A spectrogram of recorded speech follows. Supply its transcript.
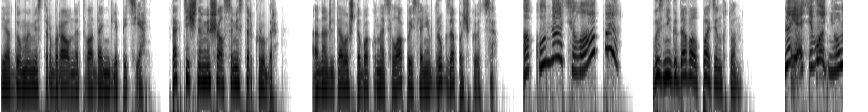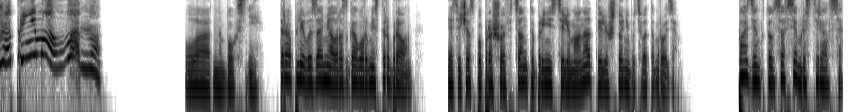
«Я думаю, мистер Браун, это вода не для питья». Тактично вмешался мистер Крубер. Она для того, чтобы окунать лапы, если они вдруг запачкаются. «Окунать лапы?» — вознегодовал Паддингтон. «Но я сегодня уже принимал ванну». «Ладно, бог с ней», — торопливо замял разговор мистер Браун. «Я сейчас попрошу официанта принести лимонад или что-нибудь в этом роде». Паддингтон совсем растерялся.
